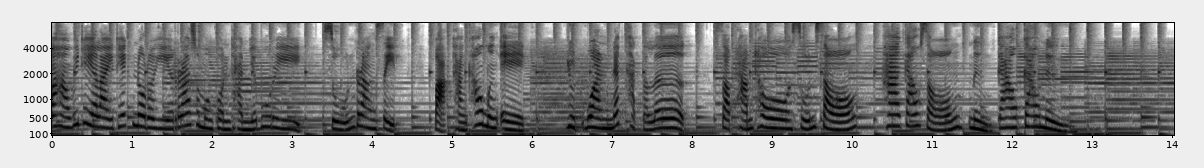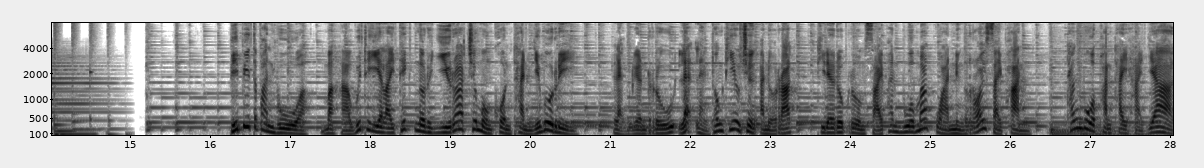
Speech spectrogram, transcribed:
มหาวิทยาลัยเทคโนโลยีราชมงคลธัญบุรี ศูนย์รังสิต ปากทางเข้าเมืองเอก หยุดวันนักขัดตะเลิก สอบถามโทร 02 592 1991 พิพิธภัณฑ์บัว มหาวิทยาลัยเทคโนโลยีราชมงคลธัญบุรี แหล่งเรียนรู้และแหล่งท่องเที่ยวเชิงอนุรักษ์ ที่ได้รวบรวมสายพันธุ์บัวมากกว่า 100 สายพันธุ์ ทั้งบัวพันธุ์ไทยหายาก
